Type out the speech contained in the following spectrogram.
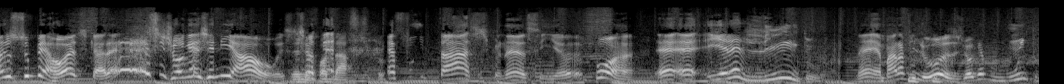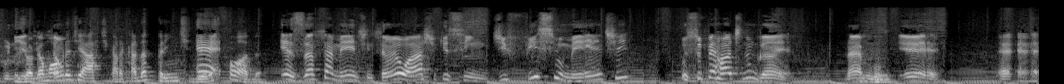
Mas o Super Hot, cara, é, esse jogo é genial. Esse ele jogo é fantástico. É, é fantástico, né? Assim, é, porra, é, é, e ele é lindo. Né? É maravilhoso, o jogo é muito bonito. O jogo é uma então, obra de arte, cara. Cada print dele é, é foda. Exatamente. Então eu acho que sim, dificilmente o Super Hot não ganha. Né? Uhum. Porque é, é,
